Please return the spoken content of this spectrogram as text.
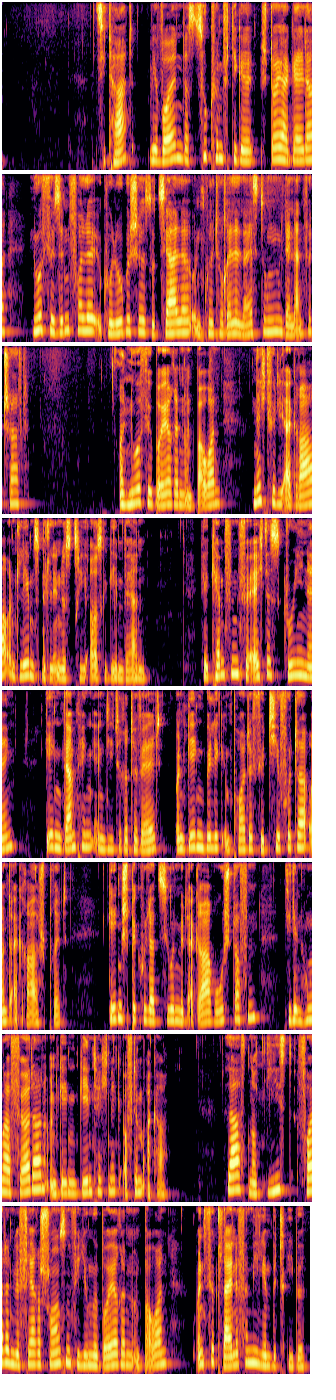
Zitat Wir wollen, dass zukünftige Steuergelder nur für sinnvolle ökologische, soziale und kulturelle Leistungen der Landwirtschaft und nur für Bäuerinnen und Bauern, nicht für die Agrar- und Lebensmittelindustrie ausgegeben werden. Wir kämpfen für echtes Greening, gegen Dumping in die dritte Welt und gegen Billigimporte für Tierfutter und Agrarsprit, gegen Spekulation mit Agrarrohstoffen, die den Hunger fördern und gegen Gentechnik auf dem Acker. Last not least fordern wir faire Chancen für junge Bäuerinnen und Bauern und für kleine Familienbetriebe.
